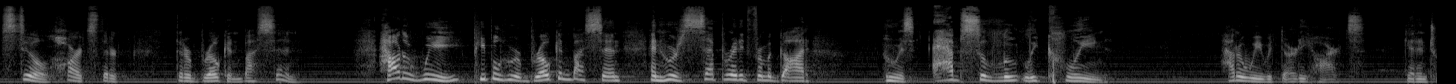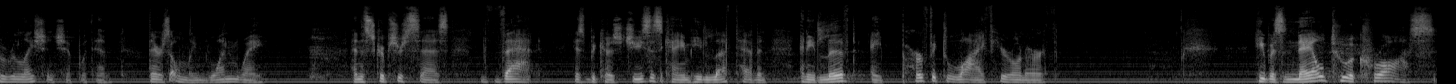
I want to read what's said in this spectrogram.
still hearts that are, that are broken by sin. How do we, people who are broken by sin and who are separated from a God who is absolutely clean. How do we, with dirty hearts, get into a relationship with Him? There's only one way. And the scripture says that is because Jesus came, He left heaven, and He lived a perfect life here on earth. He was nailed to a cross.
